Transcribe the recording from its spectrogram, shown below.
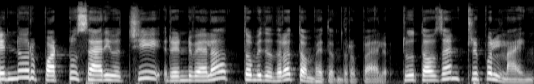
చెన్నూరు పట్టు శారీ వచ్చి రెండు వేల తొమ్మిది వందల తొంభై తొమ్మిది రూపాయలు. Two thousand triple nine.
